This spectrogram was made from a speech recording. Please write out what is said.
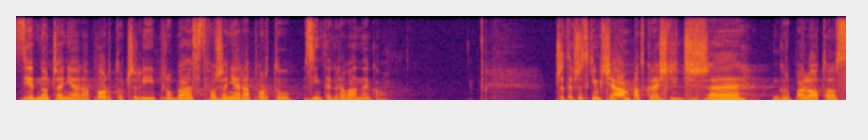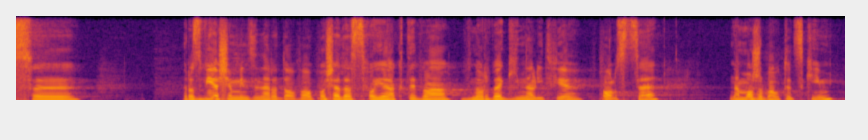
zjednoczenia raportu, czyli próba stworzenia raportu zintegrowanego. Przede wszystkim chciałam podkreślić, że Grupa Lotos y, rozwija się międzynarodowo, posiada swoje aktywa w Norwegii, na Litwie, w Polsce, na Morzu Bałtyckim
